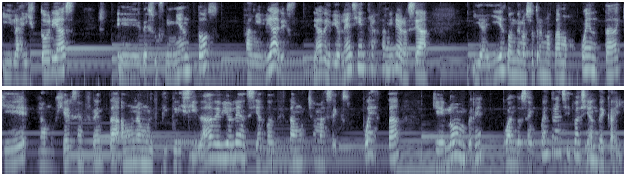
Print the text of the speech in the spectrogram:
y, las historias eh, de sufrimientos familiares, ¿ya? de violencia intrafamiliar, o sea, y ahí es donde nosotros nos damos cuenta que la mujer se enfrenta a una multiplicidad de violencias donde está mucho más expuesta que el hombre cuando se encuentra en situación de calle.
